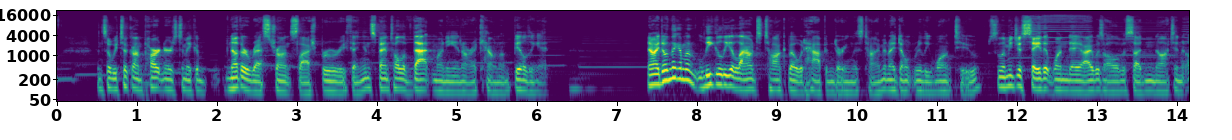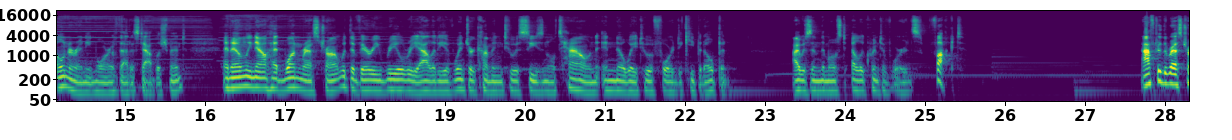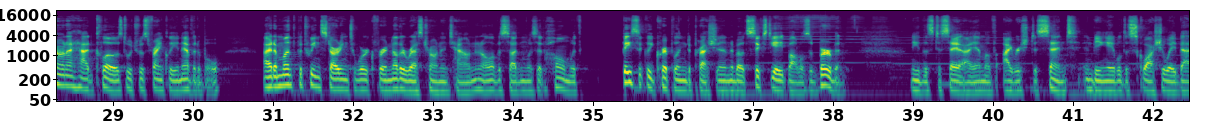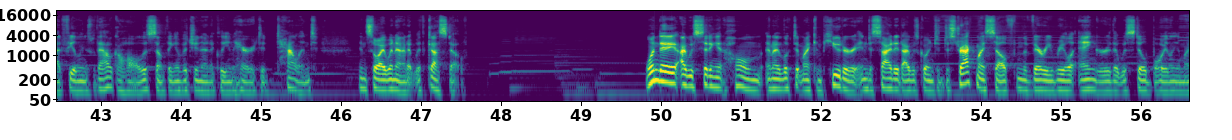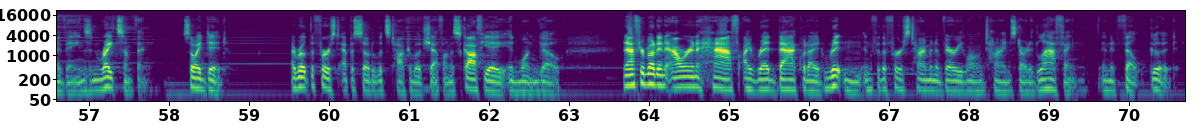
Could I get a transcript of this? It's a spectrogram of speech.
And so we took on partners to make a, another restaurant slash brewery thing and spent all of that money in our account on building it. Now, I don't think I'm legally allowed to talk about what happened during this time, and I don't really want to. So let me just say that one day I was all of a sudden not an owner anymore of that establishment, and I only now had one restaurant with the very real reality of winter coming to a seasonal town and no way to afford to keep it open. I was in the most eloquent of words, fucked. After the restaurant I had closed, which was frankly inevitable, I had a month between starting to work for another restaurant in town and all of a sudden was at home with basically crippling depression and about 68 bottles of bourbon. Needless to say, I am of Irish descent, and being able to squash away bad feelings with alcohol is something of a genetically inherited talent, and so I went at it with gusto. One day, I was sitting at home and I looked at my computer and decided I was going to distract myself from the very real anger that was still boiling in my veins and write something. So I did. I wrote the first episode of Let's Talk About Chef on Escoffier in one go. And after about an hour and a half, I read back what I had written and for the first time in a very long time started laughing, and it felt good.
